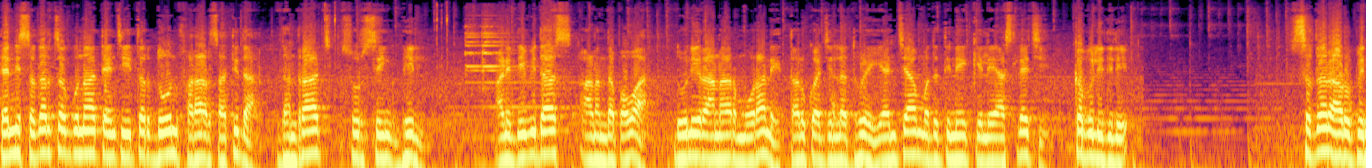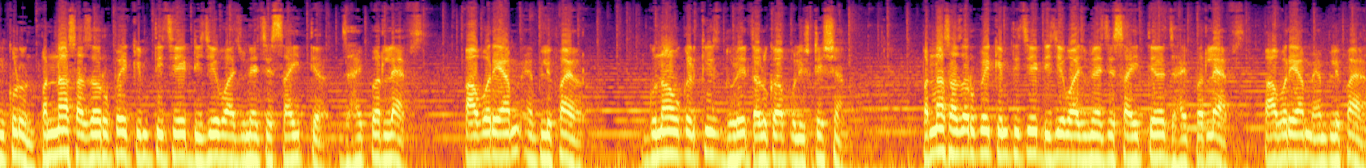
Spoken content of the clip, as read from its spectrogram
त्यांनी सदरचा गुन्हा त्यांचे इतर दोन फरार साथीदार धनराज सुरसिंग भिल आणि देवीदास आनंद पवार दोन्ही राहणार मोराने तालुका जिल्हा धुळे यांच्या मदतीने केले असल्याची कबुली दिली. सदर आरोपींकडून पन्नास हजार रुपये किमतीचे डीजे वाजवण्याचे साहित्य झायपर लॅब्स पॉवर यॅम एम्प्लिफायर गुन्हा उघडकीस धुळे तालुका पोलीस स्टेशन पन्नास हजार रुपये किमतीचे डीजे वाजवण्याचे साहित्य झायपर लॅब्स पॉवर यॅम amplifier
